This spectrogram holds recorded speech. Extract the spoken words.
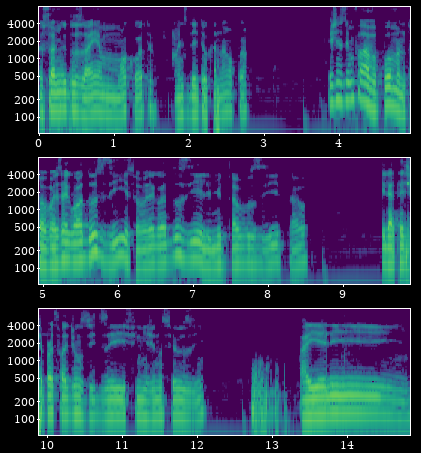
eu sou amigo do Zay, é mó cota, antes dele ter o canal, pá. A gente sempre falava, pô, mano, tua voz é igual a do Z, sua voz é igual a do Z. Ele imitava o Z e tal. Ele até tinha participado de uns vídeos aí fingindo ser o Z. Aí ele.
